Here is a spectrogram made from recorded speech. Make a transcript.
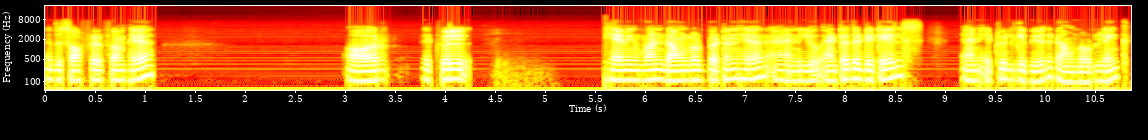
the software from here. Or it will having one download button here and you enter the details and it will give you the download link.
